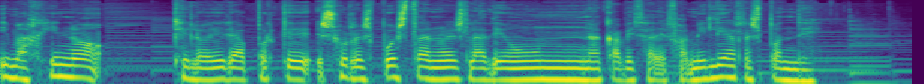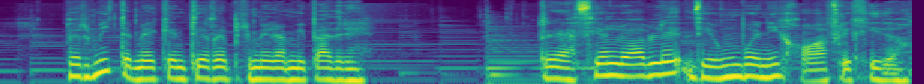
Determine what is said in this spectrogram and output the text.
imagino que lo era porque su respuesta no es la de una cabeza de familia, responde, Permíteme que entierre primero a mi padre. Reacción loable de un buen hijo afligido.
